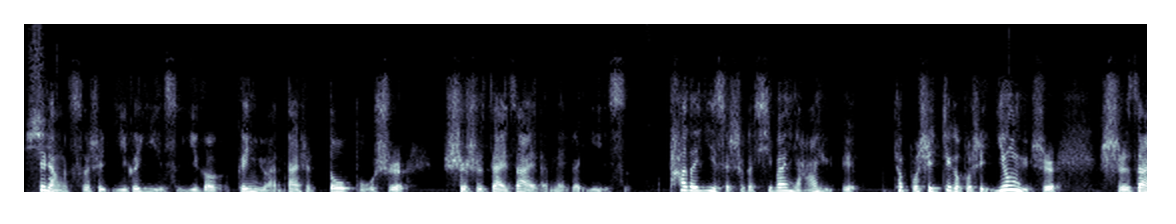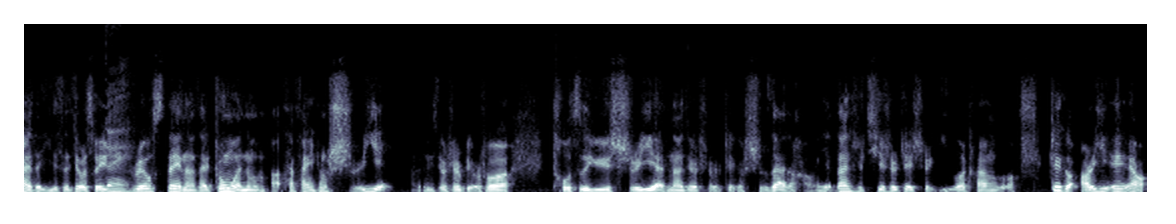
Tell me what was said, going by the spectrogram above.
这两个词是一个意思，一个根源，但是都不是实实在在的那个意思。它的意思是个西班牙语，它不是这个不是英语，是实在的意思。就是所以 real estate 呢，在中文呢，把它翻译成实业，就是比如说投资于实业，那就是这个实在的行业。但是其实这是以讹传讹。这个 real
